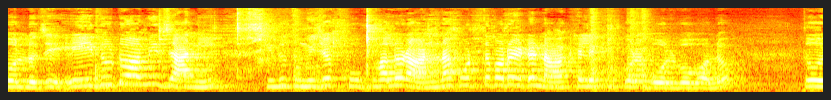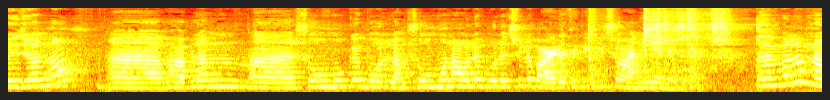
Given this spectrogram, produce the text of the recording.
বলল যে, এই দুটো আমি জানি, কিন্তু তুমি যে খুব ভালো রান্না করতে পারো, এটা না খেলে কি করে বলব বলো? তো ওই জন্য ভাবলাম আহ, সৌম্যকে বললাম। সৌম্য না হলে বলেছিল বাইরে থেকে কিছু আনিয়ে নেবে। তো আমি বললাম না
